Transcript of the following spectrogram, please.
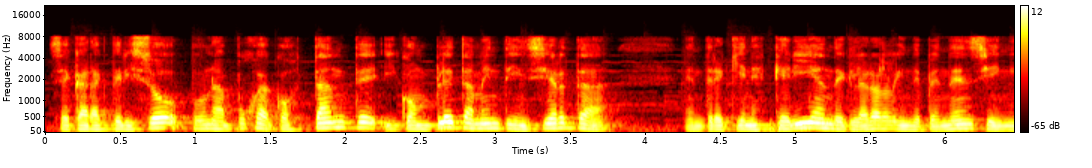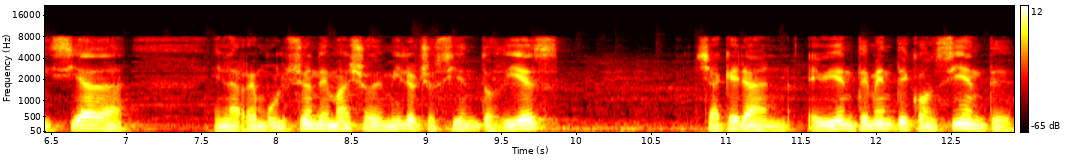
se caracterizó por una puja constante y completamente incierta entre quienes querían declarar la independencia iniciada en la Revolución de Mayo de 1810, ya que eran evidentemente conscientes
